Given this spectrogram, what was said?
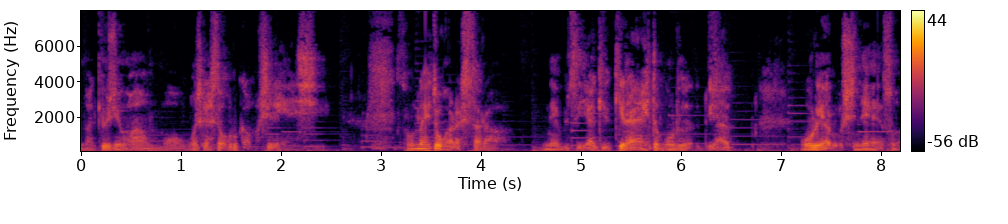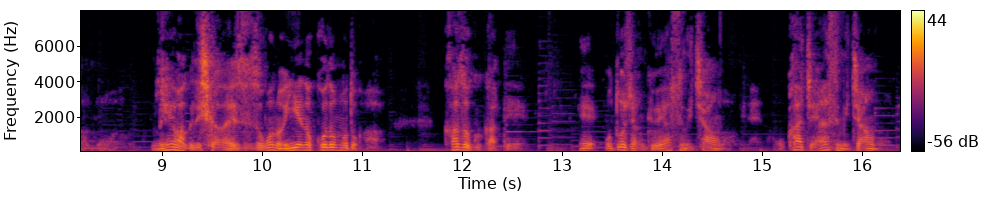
まあ巨人ファンももしかしたらおるかもしれへんし、そんな人からしたら、ね、別に野球嫌いな人もおる、や、おるやろうしね、そのもう、迷惑でしかないですよ。そこの家の子供とか、家族家庭、え、お父ちゃん今日休みちゃうの？みたいな。お母ちゃん休みちゃうの？みたいな。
